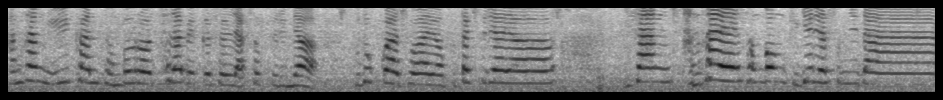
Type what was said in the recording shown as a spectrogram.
항상 유익한 정보로 찾아뵐 것을 약속드리며 구독과 좋아요 부탁드려요. 이상 장사의 성공 비결이었습니다.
